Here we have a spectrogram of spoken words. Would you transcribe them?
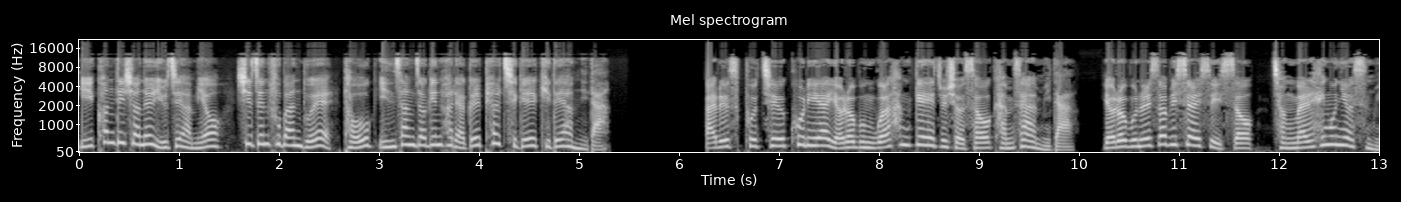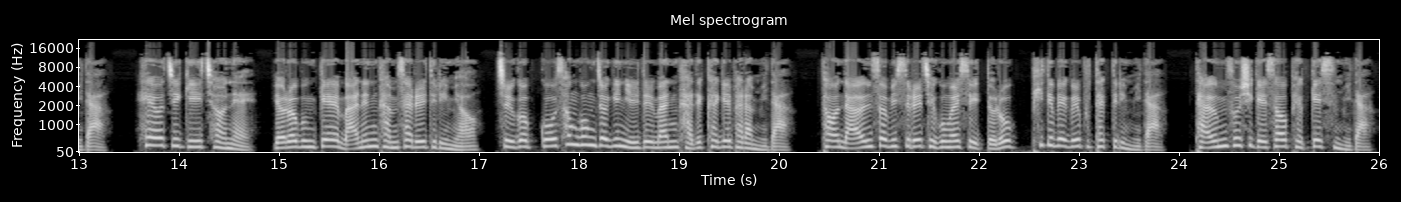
이 컨디션을 유지하며 시즌 후반부에 더욱 인상적인 활약을 펼치길 기대합니다. 아르스포츠 코리아 여러분과 함께 해주셔서 감사합니다. 여러분을 서비스할 수 있어 정말 행운이었습니다. 헤어지기 전에 여러분께 많은 감사를 드리며 즐겁고 성공적인 일들만 가득하길 바랍니다. 더 나은 서비스를 제공할 수 있도록 피드백을 부탁드립니다. 다음 소식에서 뵙겠습니다.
